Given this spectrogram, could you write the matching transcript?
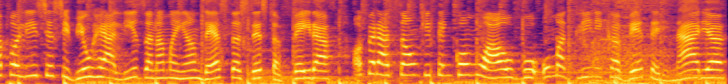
A Polícia Civil realiza na manhã desta sexta-feira operação que tem como alvo uma clínica veterinária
